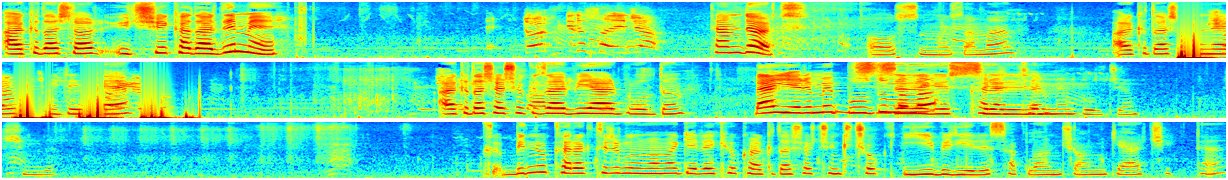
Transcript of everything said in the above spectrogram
Arkadaşlar 3'e kadar değil mi? Dört sayacağım. Tam 4. Olsun o zaman. Arkadaşlar ne gidelim. Arkadaşlar çok güzel bir yer buldum. Ben yerimi buldum Size ama karakterimi bulacağım. Şimdi. Benim karakteri bulmama gerek yok arkadaşlar. Çünkü çok iyi bir yere saklanacağım gerçekten.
